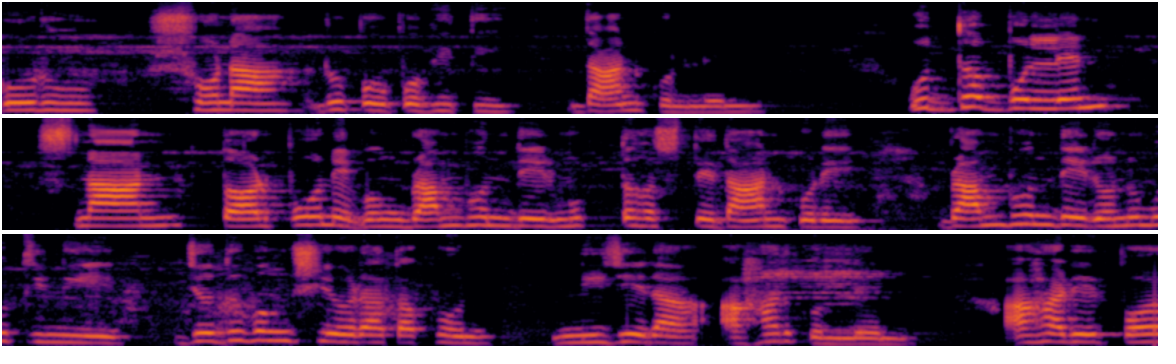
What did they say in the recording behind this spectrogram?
গরু সোনা রূপ প্রভৃতি দান করলেন। উদ্ধব বললেন, স্নান, তর্পণ এবং ব্রাহ্মণদের মুক্ত হস্তে দান করে ব্রাহ্মণদের অনুমতি নিয়ে যদুবংশীয়রা তখন নিজেরা আহার করলেন। আহারের পর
